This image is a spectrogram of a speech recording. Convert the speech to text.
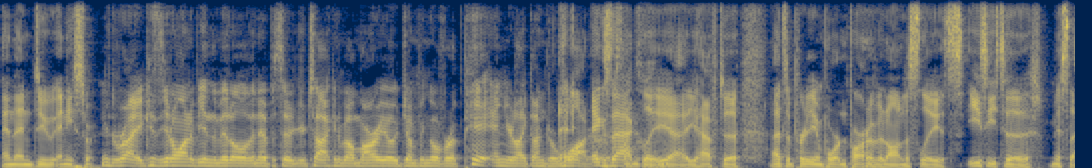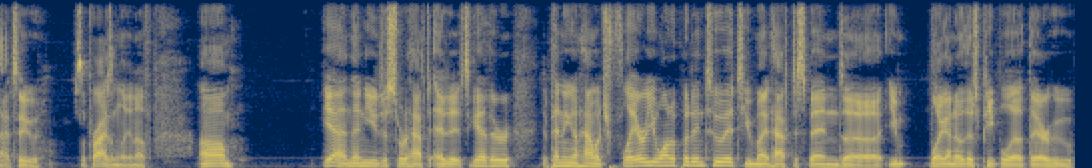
and then do any sort. right, because you don't want to be in the middle of an episode you're talking about Mario jumping over a pit and you're like underwater. Exactly. Yeah, you have to. That's a pretty important part of it. Honestly, it's easy to miss that too. Surprisingly enough. Um, yeah, and then you just sort of have to edit it together. Depending on how much flair you want to put into it, you might have to spend. Uh, you like I know there's people out there who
